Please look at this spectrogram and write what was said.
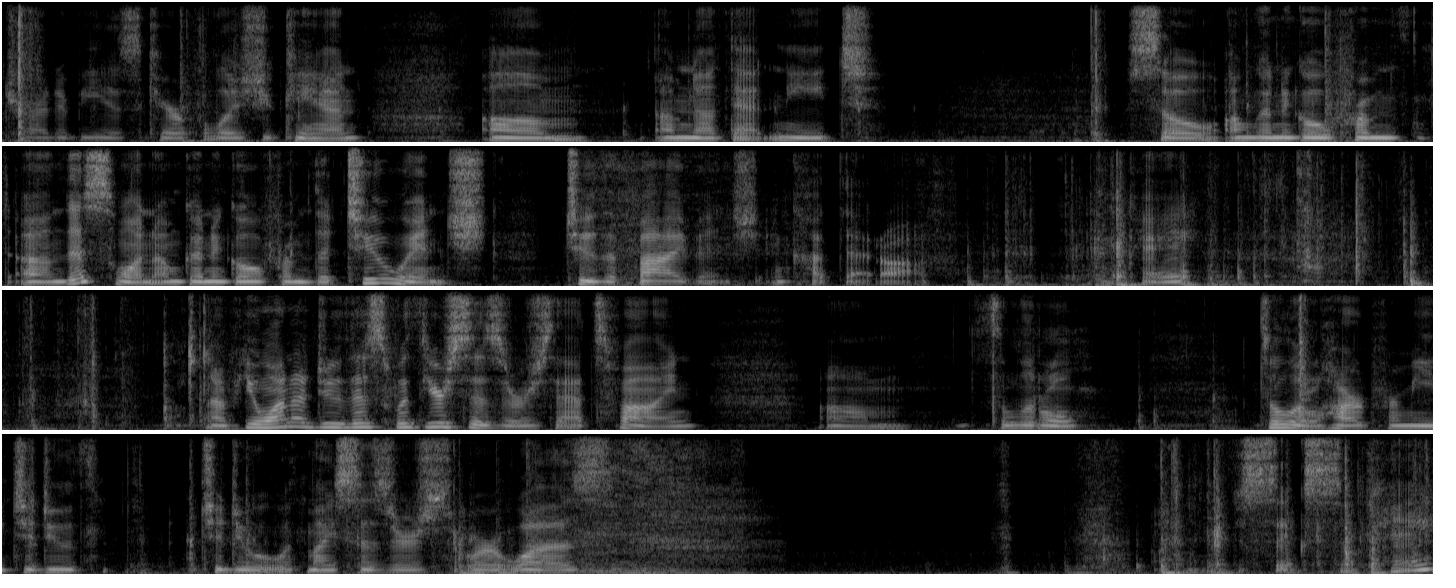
try to be as careful as you can. Um, I'm not that neat. So I'm going to go from, on this one, I'm going to go from the 2 inch to the 5 inch and cut that off. Okay. Now if you want to do this with your scissors, that's fine. Um, it's a little, it's a little hard for me to do, to do it with my scissors, or it was. Six, okay.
